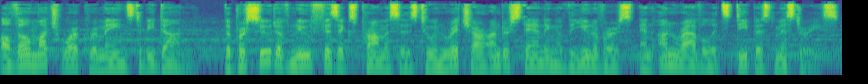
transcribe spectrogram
Although much work remains to be done, the pursuit of new physics promises to enrich our understanding of the universe and unravel its deepest mysteries.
